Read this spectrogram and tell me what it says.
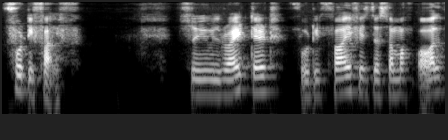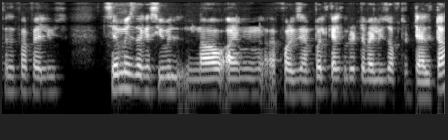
45 so you will write that 45 is the sum of all alpha values same is the case you will now i'm uh, for example calculate the values of the delta.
